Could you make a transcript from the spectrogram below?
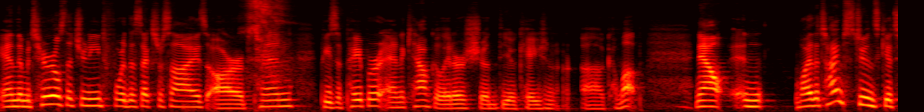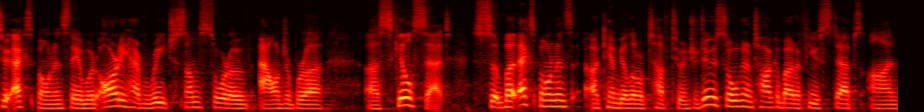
And the materials that you need for this exercise are a pen, piece of paper, and a calculator should the occasion uh, come up. Now, by the time students get to exponents, they would already have reached some sort of algebra uh, skill set. So, but exponents uh, can be a little tough to introduce, so we're going to talk about a few steps on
